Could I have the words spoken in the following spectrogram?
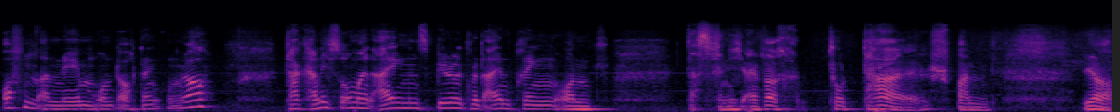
offen annehmen und auch denken, ja, da kann ich so meinen eigenen Spirit mit einbringen. Und das finde ich einfach total spannend. Ja.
